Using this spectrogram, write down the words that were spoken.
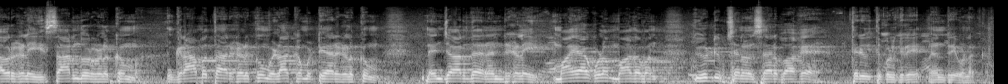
அவர்களை சார்ந்தோர்களுக்கும் கிராமத்தார்களுக்கும் விழா கமிட்டியார்களுக்கும் நெஞ்சார்ந்த நன்றிகளை மாயாகுளம் மாதவன் யூடியூப் சேனல் சார்பாக தெரிவித்துக் கொள்கிறேன். நன்றி வணக்கம்.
